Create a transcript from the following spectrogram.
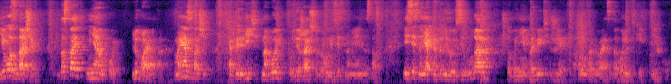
Его задача достать меня рукой. Любая атака. Моя задача опередить ногой, удержать, чтобы он, естественно, меня не достал. Естественно, я контролирую силу удара, чтобы не пробить жилет, а то он пробивается довольно-таки легко.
